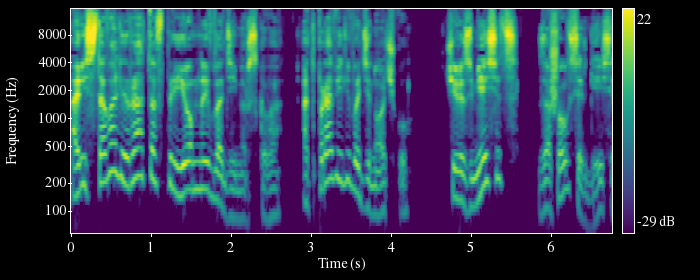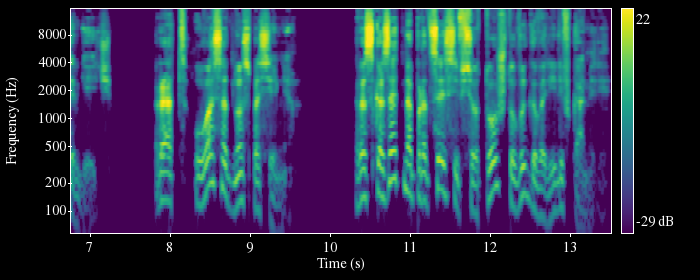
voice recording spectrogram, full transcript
Арестовали Рата в приемной Владимирского, отправили в одиночку. Через месяц зашел Сергей Сергеевич. «Рат, у вас одно спасение. Рассказать на процессе все то, что вы говорили в камере.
